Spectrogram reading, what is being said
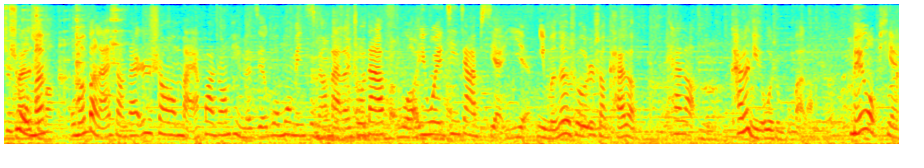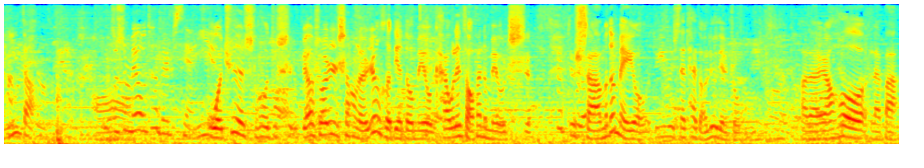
就是我们我们本来想在日上买化妆品的，结果莫名其妙买了周大福，因为进价便宜，你们那时候日上开了，开了开了你为什么不买了？没有便宜的，就是没有特别便宜。我去的时候就是不要说日上了，任何店都没有开，我连早饭都没有吃，就什么都没有，就因为实在太早，六点钟。好的，然后来吧，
